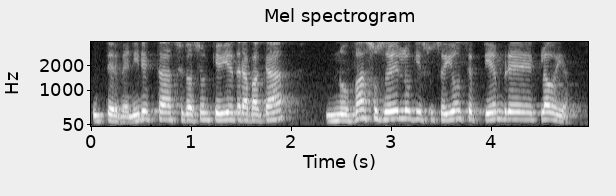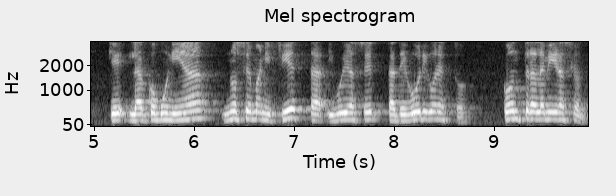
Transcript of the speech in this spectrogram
intervenir esta situación que vive Tarapacá, nos va a suceder lo que sucedió en septiembre, Claudia, que la comunidad no se manifiesta, y voy a ser categórico en esto, contra la migración.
